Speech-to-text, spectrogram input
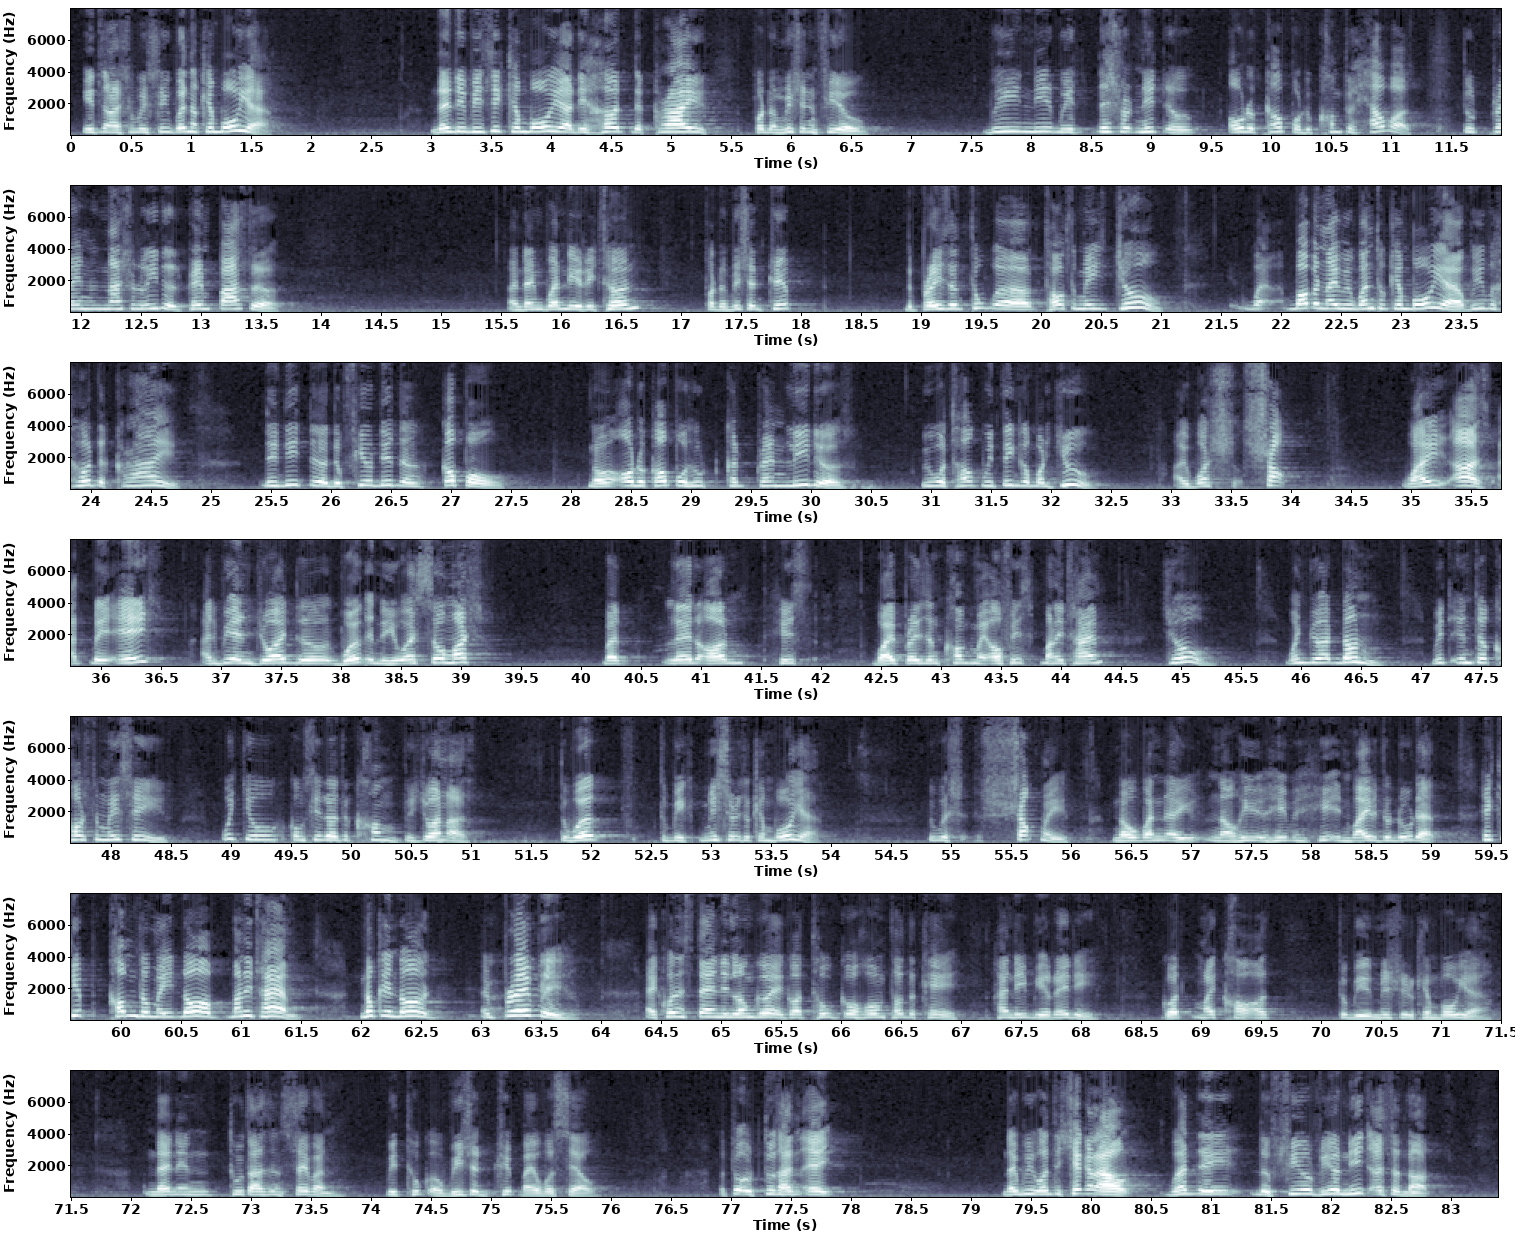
international ministry, went to Cambodia. Then they visit Cambodia. They heard the cry for the mission field. We need, we desperately need an older couple to come to help us, to train national leaders, train pastors. And then when they returned for the mission trip, the president took, uh, talked to me, Joe, Bob and I, we went to Cambodia. We heard the cry. They need uh, the field did a couple, you know, all the couple who can train leaders. We were talk. We think about you. I was shocked. Why us at my age? And we enjoyed the work in the U.S. so much. But later on, his vice president come to my office many times. Joe, when you are done with intercultural ministry, would you consider to come to join us? to work to be missionary to Cambodia. It was shocked me. No, when I, no, he, he, he invited to do that. He kept come to my door many times, knocking door, and bravely. I couldn't stand any longer. I got to go home, told the Kay, honey, be ready. Got my call to be missionary Cambodia. And then in 2007, we took a vision trip by ourselves. 2008. Then we want to check it out whether they, the field really need us or not.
